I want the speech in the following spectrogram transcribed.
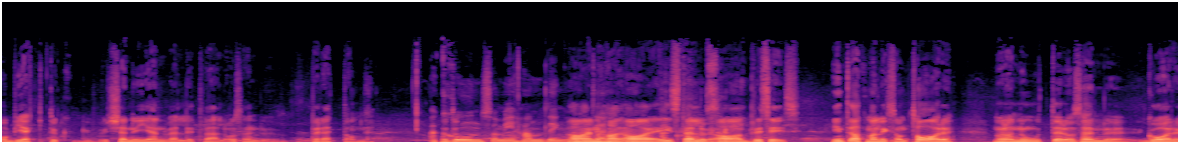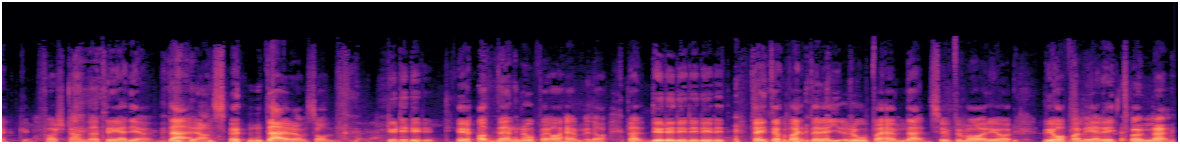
objekt du känner igen väldigt väl och sen berätta om det. Aktion som i handling. Ja, en, ha- ja istället. Ja, precis. Inte att man liksom tar några noter och sen eh, går första, andra, tredje. Där alltså. Där är de såld. Du, du, du, du. Ja, den ropar jag hem idag. Du, du, du, du, du, du. Tänk dig vad heter ropa hem den. Super Mario, vi hoppar ner i tunneln.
